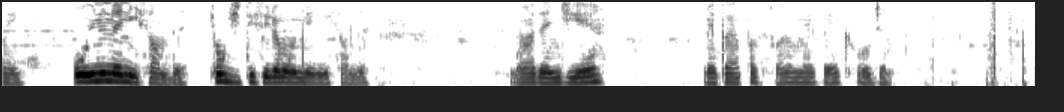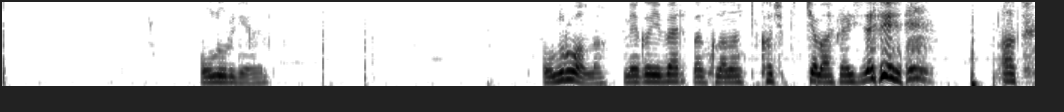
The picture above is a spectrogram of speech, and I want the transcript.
Oyun. Oyunun en iyi sandığı. Çok ciddi söylüyorum oyunun en iyi sandığı. Madenciye mega yapak sonra megaya kıvılcım. Olur ya. Olur valla. Mega'yı ver. Ben klana kaçıp gideceğim arkadaşlar. At.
